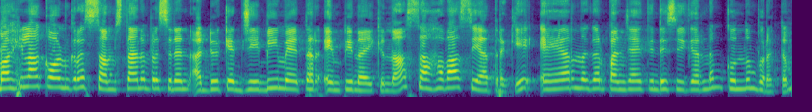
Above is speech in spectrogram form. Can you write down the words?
Mahila Congress സംസ്ഥാന president advocate J B Mather M P നയിക്കുന്ന സഹവാസ് യാത്രയ്ക്ക് എ ആർ നഗർ പഞ്ചായത്തിന്റെ സ്വീകരണം കുന്നുംപുറത്തും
